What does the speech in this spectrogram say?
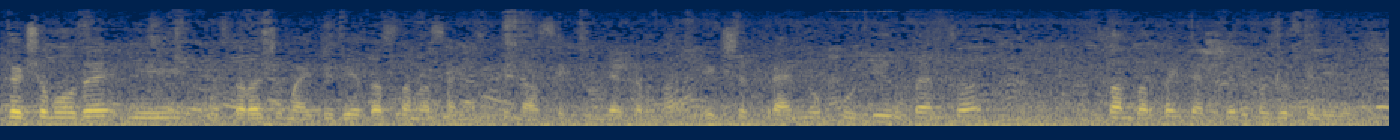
अध्यक्ष महोदय मी उत्तराची माहिती देत असताना सांगितलं की नाशिक जिल्ह्याकरता एकशे त्र्याण्णव कोटी रुपयांचं नुकसान भरपाई त्या ठिकाणी मंजूर केलेली आहे.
